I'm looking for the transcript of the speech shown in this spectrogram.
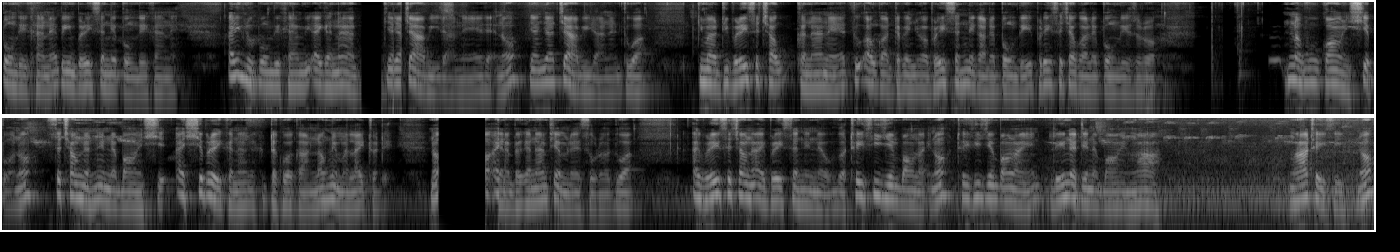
ပုံသေးခံတယ်ပြီးရင် break 7ပုံသေးခံတယ်အဲ့ဒီလိုပုံသေးခံပြီးအဲ့ကနန်းကပြန်ကြပြီးတာနဲ့တဲ့နော်ပြန်ကြကြပြီးတာနဲ့သူကဒီမှာဒီ break 16ကနန်းနဲ့သူ့အောက်ကတပင်ကျော် break 7ကလည်းပုံသေး break 16ကလည်းပုံသေးဆိုတော့ နှစ်ခုကောင်းရင်8ပေါ့နော်16နဲ့2နဲ့ပေါင်းရင်8အဲ့8 break ကနန်းတစ်ခွက်ကနောက်နှစ်မှာလိုက်ထွက်တယ်နော်အဲ့ဒါဘယ်ကနန်းဖြစ်မလဲဆိုတော့ तू ကအဲ့ break 16နဲ့အဲ့ break 7နဲ့ तू ကထိပ်စီးချင်းပေါင်းလိုက်နော်ထိပ်စီးချင်းပေါင်းလိုက်ရင်4နဲ့1နဲ့ပေါင်းရင်5 5ထိပ်စီးနော်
